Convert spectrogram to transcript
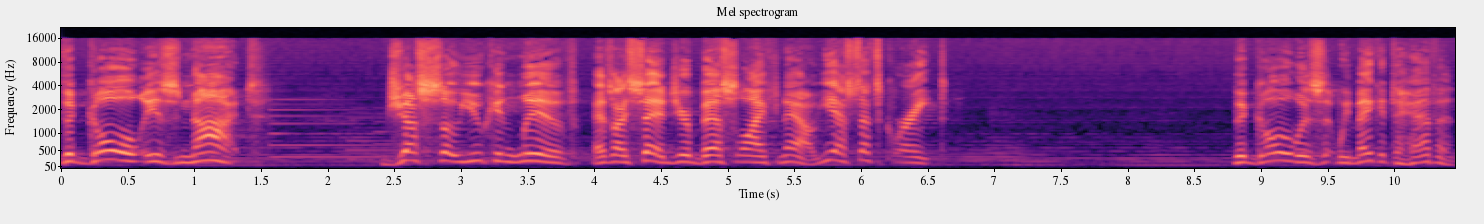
The goal is not just so you can live, as I said, your best life now. Yes, that's great. The goal is that we make it to heaven.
